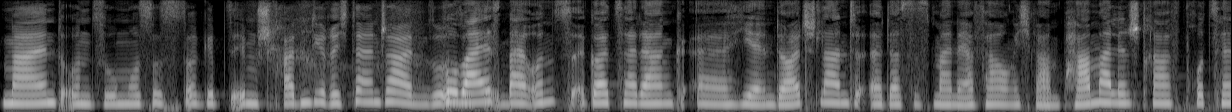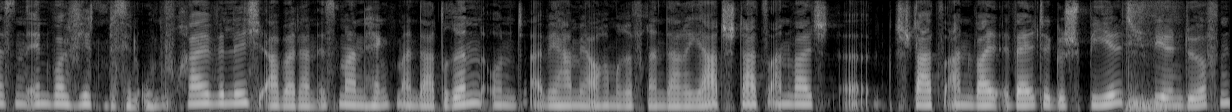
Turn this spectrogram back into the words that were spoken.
meint. Und so muss es, da gibt es eben Streit und die Richter entscheiden. So Wobei ist es eben. bei uns, äh, Gott sei Dank, äh, hier in Deutschland, äh, das ist meine Erfahrung, ich war ein paar Mal in Strafprozessen involviert, ein bisschen unfreiwillig, aber dann ist man, hängt man da drin und äh, wir haben ja auch im Referendariat Staatsanwalt, äh, Staatsanwälte gespielt, spielen dürfen,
